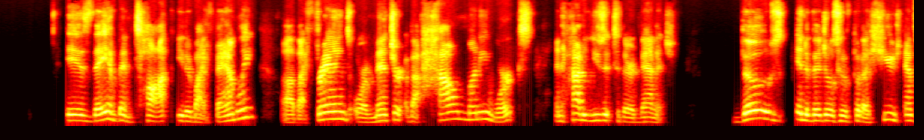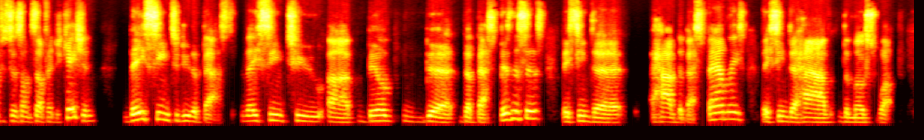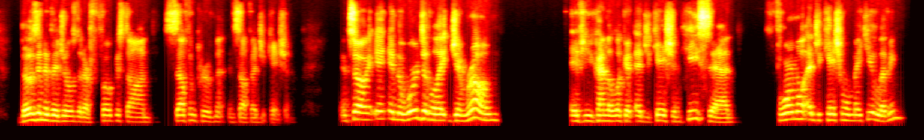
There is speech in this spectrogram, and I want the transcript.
is they have been taught either by family, uh, by friends, or a mentor about how money works and how to use it to their advantage. Those individuals who've put a huge emphasis on self education, they seem to do the best. They seem to uh, build the the best businesses. They seem to have the best families. They seem to have the most wealth. Those individuals that are focused on self improvement and self education. And so, in, in, the words of the late Jim Rohn, if you kind of look at education, he said, formal education will make you a living,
